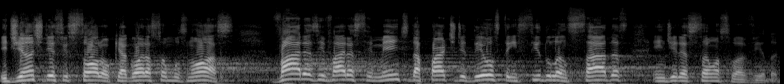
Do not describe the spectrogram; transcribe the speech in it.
E diante desse solo, que agora somos nós, várias e várias sementes da parte de Deus têm sido lançadas em direção à sua vida.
